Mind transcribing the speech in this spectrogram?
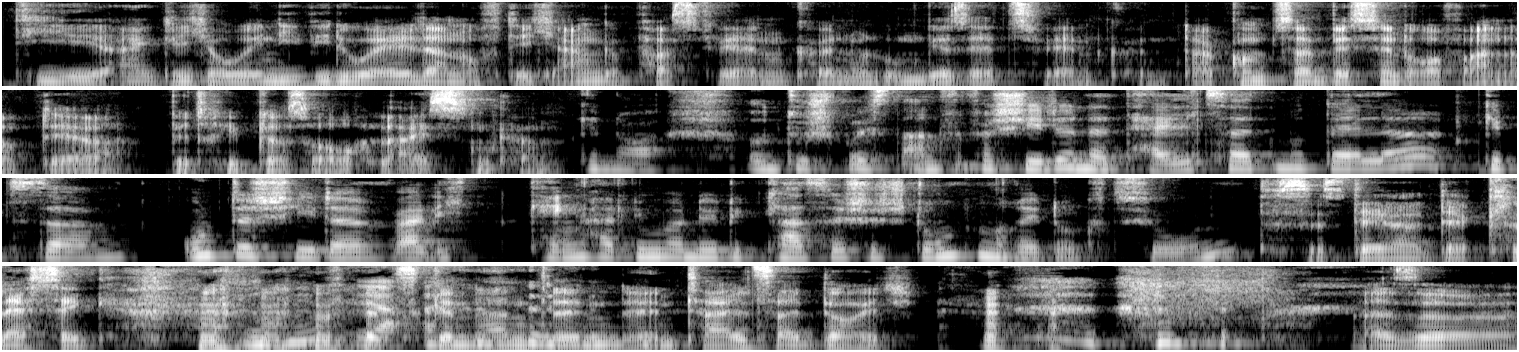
die eigentlich auch individuell dann auf dich angepasst werden können und umgesetzt werden können. Da kommt es ein bisschen drauf an, ob der Betrieb das auch leisten kann. Genau. Und du sprichst an verschiedene Teilzeitmodelle. Gibt es da Unterschiede? Weil ich kenne halt immer nur die klassische Stundenreduktion. Das ist der, der Classic, mhm, wird es ja. genannt in, in Teilzeitdeutsch. also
